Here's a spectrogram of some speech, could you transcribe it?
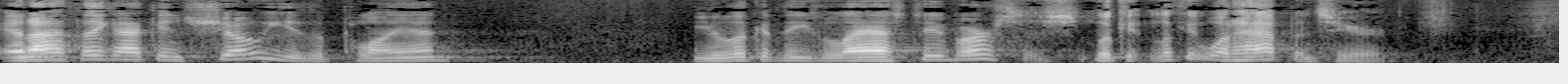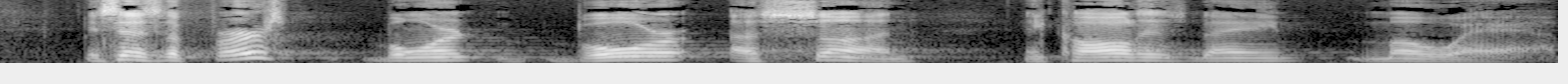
And I think I can show you the plan. You look at these last two verses. Look at, look at what happens here. It says, The firstborn bore a son and called his name Moab.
